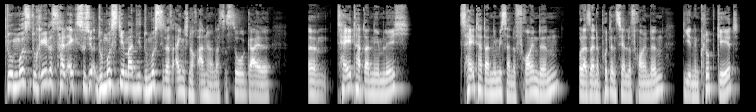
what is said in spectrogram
du musst, du redest halt exklusiv, du musst dir mal die, du musst dir das eigentlich noch anhören, das ist so geil. Ähm, Tate hat dann nämlich, Tate hat dann nämlich seine Freundin oder seine potenzielle Freundin, die in den Club geht,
